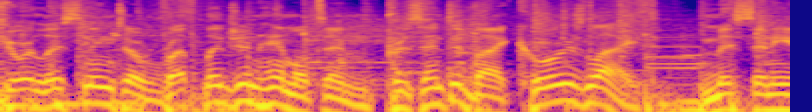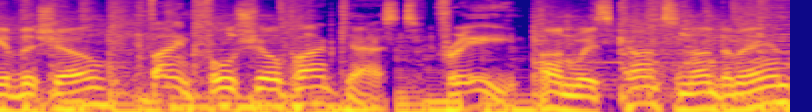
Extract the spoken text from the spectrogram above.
You're listening to Rutledge and Hamilton, presented by Coors Light. Miss any of the show? Find full show podcasts free on Wisconsin On Demand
